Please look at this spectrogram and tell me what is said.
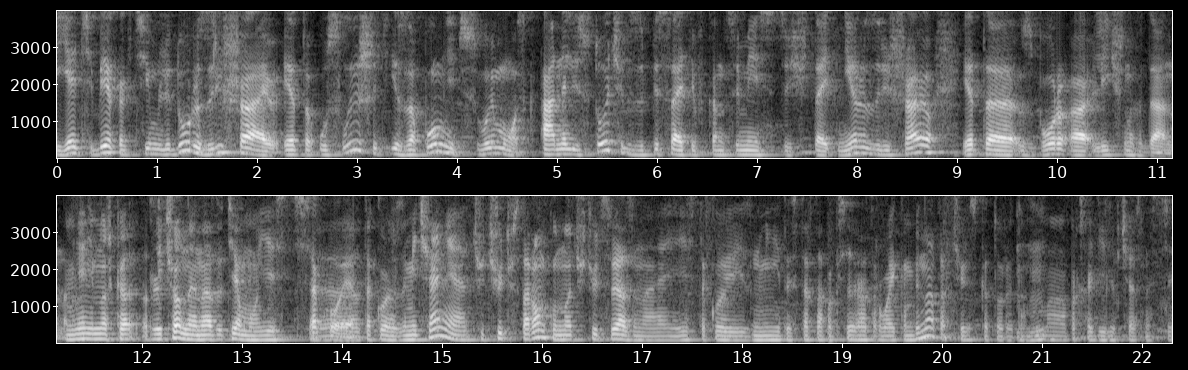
и я тебе, как тим лиду, разрешаю это услышать и запомнить в свой мозг. А на листочек записать и в конце месяца считать не разрешаю. Это сбор а, личных данных. У меня немножко отвлеченное на эту тему есть такое, э, такое замечание, чуть-чуть в сторонку, но чуть-чуть связанное. Есть такой знаменитый стартап-акселератор Y Combinator, через который там mm-hmm. проходили, в частности,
